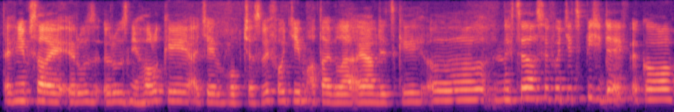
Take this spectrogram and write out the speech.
tak mě psali růz, různě holky, ať je občas vyfotím a takhle a já vždycky uh, nechci asi fotit spíš Dave, jako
